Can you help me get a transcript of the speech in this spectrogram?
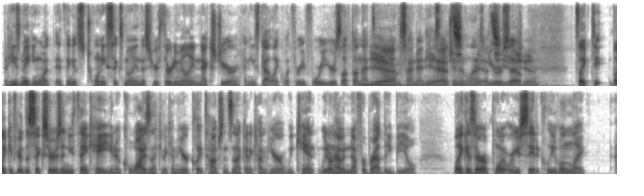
but he's making what I think it's twenty six million this year, thirty million next year, and he's got like what three four years left on that deal. Yeah. He signed an yeah, extension in the last yeah, year or so. Yeah. It's like, do, like if you're the Sixers and you think, hey, you know, Kawhi's not going to come here, Klay Thompson's not going to come here. We can't, we don't have enough for Bradley Beal. Like, is there a point where you say to Cleveland, like,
